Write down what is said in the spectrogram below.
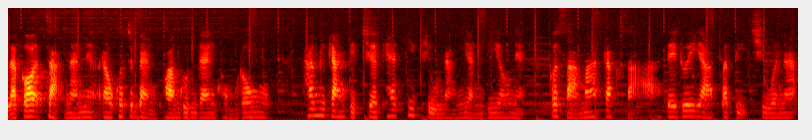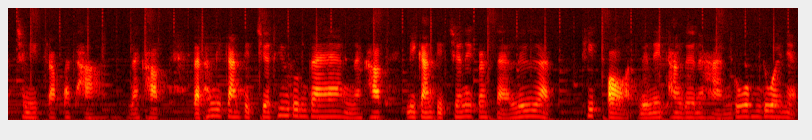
แล้วก็จากนั้นเนี่ยเราก็จะแบ่งความรุนแรงของโรค ถ้ามีการติดเชื้อแค่ที่ผิวหนังอย่างเดียวเนี่ยก็สามารถรักษาได้ด้วยยาปฏิชีวนะชนิดรับประทานนะครับ แต่ถ้ามีการติดเชื้อที่รุนแรงนะครับ มีการติดเชื้อในกระแสเลือดที่ปอดหรือในทางเดินอาหารร่วมด้วยเนี่ย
